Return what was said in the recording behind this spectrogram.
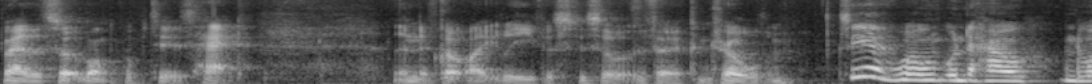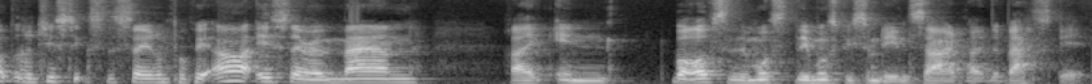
where they're sort of on the puppeteer's head, then they've got like levers to sort of uh, control them. So yeah, well, I wonder how, wonder what the logistics of the Salem puppet are. Is there a man like in? Well, obviously there must there must be somebody inside like the basket,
